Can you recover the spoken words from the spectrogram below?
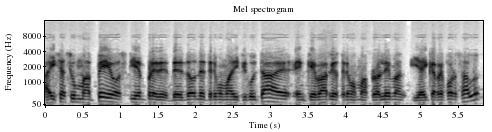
Ahí se hace un mapeo siempre de, dónde tenemos más dificultades, en qué barrios tenemos más problemas y hay que reforzarlo,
